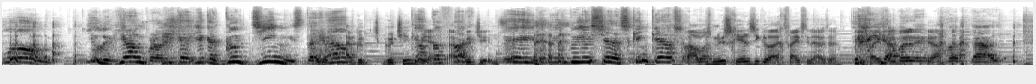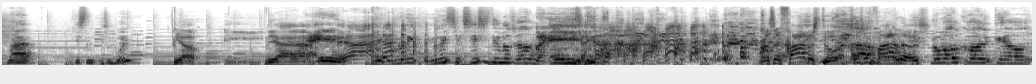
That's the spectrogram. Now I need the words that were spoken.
Whoa. Look young, bro. You got, you got good genes. The Ik heb, hell? I have good, good jeans, What man. the I fuck? have good jeans. Hey, doe je shit skincare of zo? Nou, als ik nu scheer, zie ik wel echt 15 uit, hè? 15. Ja, maar... eh, Ja. ja. Maar... Is het een, is een boy? Ja. Hey. Ja, ja. Nee. Ja. Ik, ik wil niet, ik wil niet seksistisch doen of zo, maar hey. Maar dat zijn vaders, toch? Dat zijn vaders. Noem me ook gewoon een keer al...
